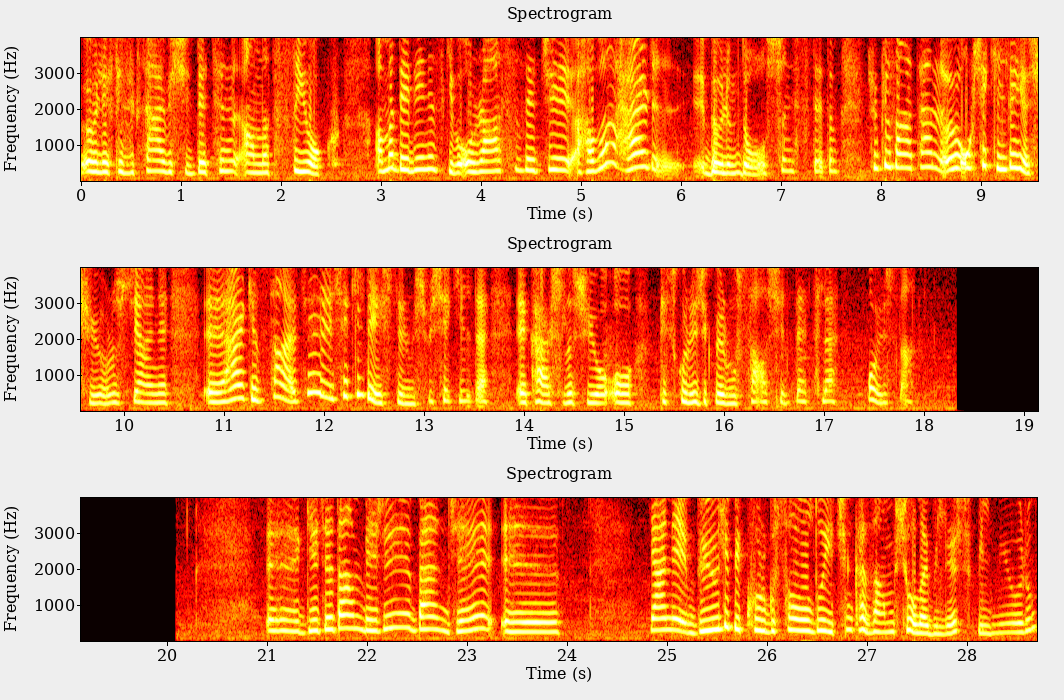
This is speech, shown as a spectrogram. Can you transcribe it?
öyle fiziksel bir şiddetin anlatısı yok. Ama dediğiniz gibi o rahatsız edici hava her bölümde olsun istedim. Çünkü zaten o, o şekilde yaşıyoruz. Yani e, herkes sadece şekil değiştirmiş bir şekilde e, karşılaşıyor o psikolojik ve ruhsal şiddetle. O yüzden. Ee, geceden beri bence e, yani büyülü bir kurgusu olduğu için kazanmış olabilir, bilmiyorum.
